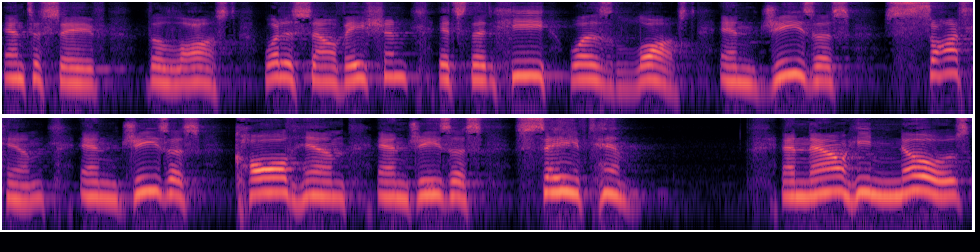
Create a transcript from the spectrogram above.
and to save the lost. What is salvation? It's that he was lost, and Jesus sought him, and Jesus called him, and Jesus saved him. And now he knows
